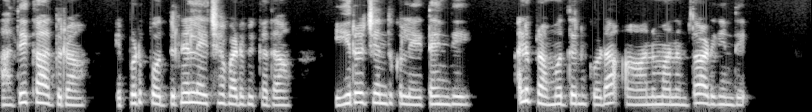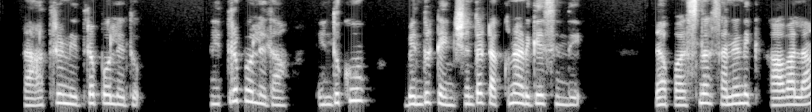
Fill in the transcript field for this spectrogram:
అది కాదురా! ఎప్పుడు పొద్దున్నే లేచేవాడివి కదా! ఈరోజెందుకు లేటయింది? అని ప్రమోద్‌ని కూడా ఆ అనుమానంతో అడిగింది. రాత్రి నిద్రపోలేదు. నిద్రపోలేదా? ఎందుకు? బిందు టెన్షన్‌తో టక్కున అడిగేసింది. నా పర్సనల్స్ అన్నీ నీకు కావాలా?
